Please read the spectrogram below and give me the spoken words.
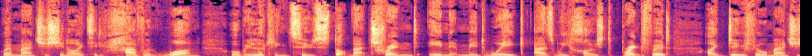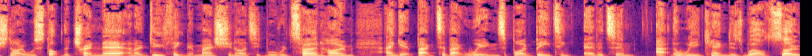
where Manchester United haven't won. We'll be looking to stop that trend in midweek as we host Brentford. I do feel Manchester United will stop the trend there, and I do think that Manchester United will return home and get back to back wins by beating Everton at the weekend as well. So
